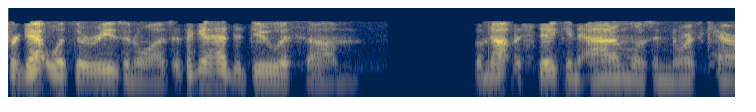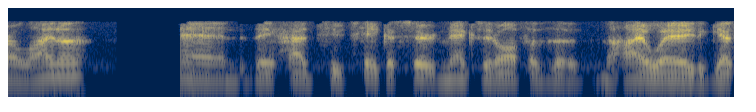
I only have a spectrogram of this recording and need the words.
forget what the reason was. I think it had to do with, um, if I'm not mistaken, Adam was in North Carolina and they had to take a certain exit off of the, the highway to get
